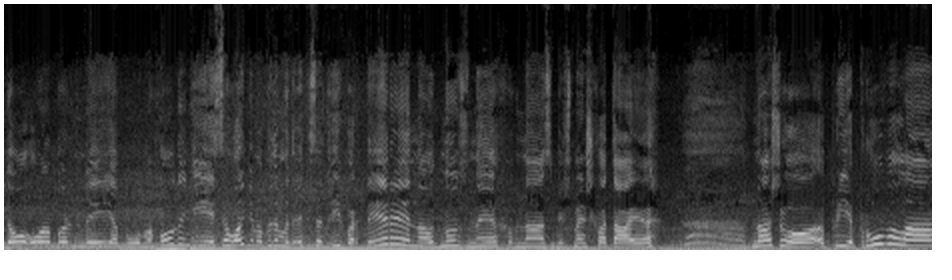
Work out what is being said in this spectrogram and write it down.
до Обернвей або Махолден. І сьогодні ми будемо дивитися дві квартири. На одну з них в нас більш-менш хватає нашого прі-апрувала,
